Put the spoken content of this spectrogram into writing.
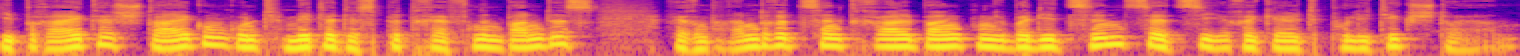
die breite Steigung und Mitte des betreffenden Bandes, während andere Zentralbanken über die Zinssätze ihre Geldpolitik steuern.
